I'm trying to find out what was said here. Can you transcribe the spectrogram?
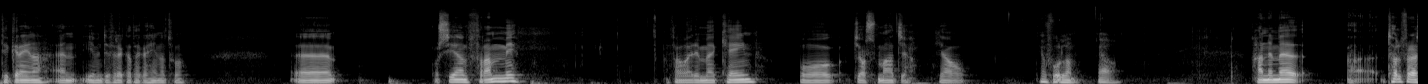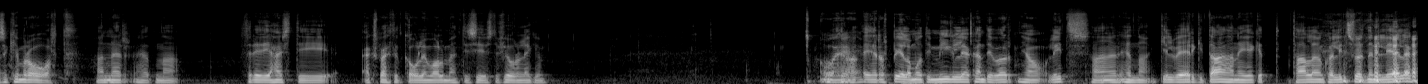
til greina en ég myndi freka taka hérna tvo. Uh, og síðan frammi þá er ég með Kane og Josh Maja hjá hjá Fúlam hann er með tölfræða sem kemur óvart. Hann er hérna, þriði hæst í expected goal involvement í síðustu fjórun leikjum. Og er, Ok. er að spila á móti mýglega kandi vörn hjá Leeds. Hann er hérna, Gilvi er ekki í dag þannig ég get talað um hvað Leeds-vörnin er léleg.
